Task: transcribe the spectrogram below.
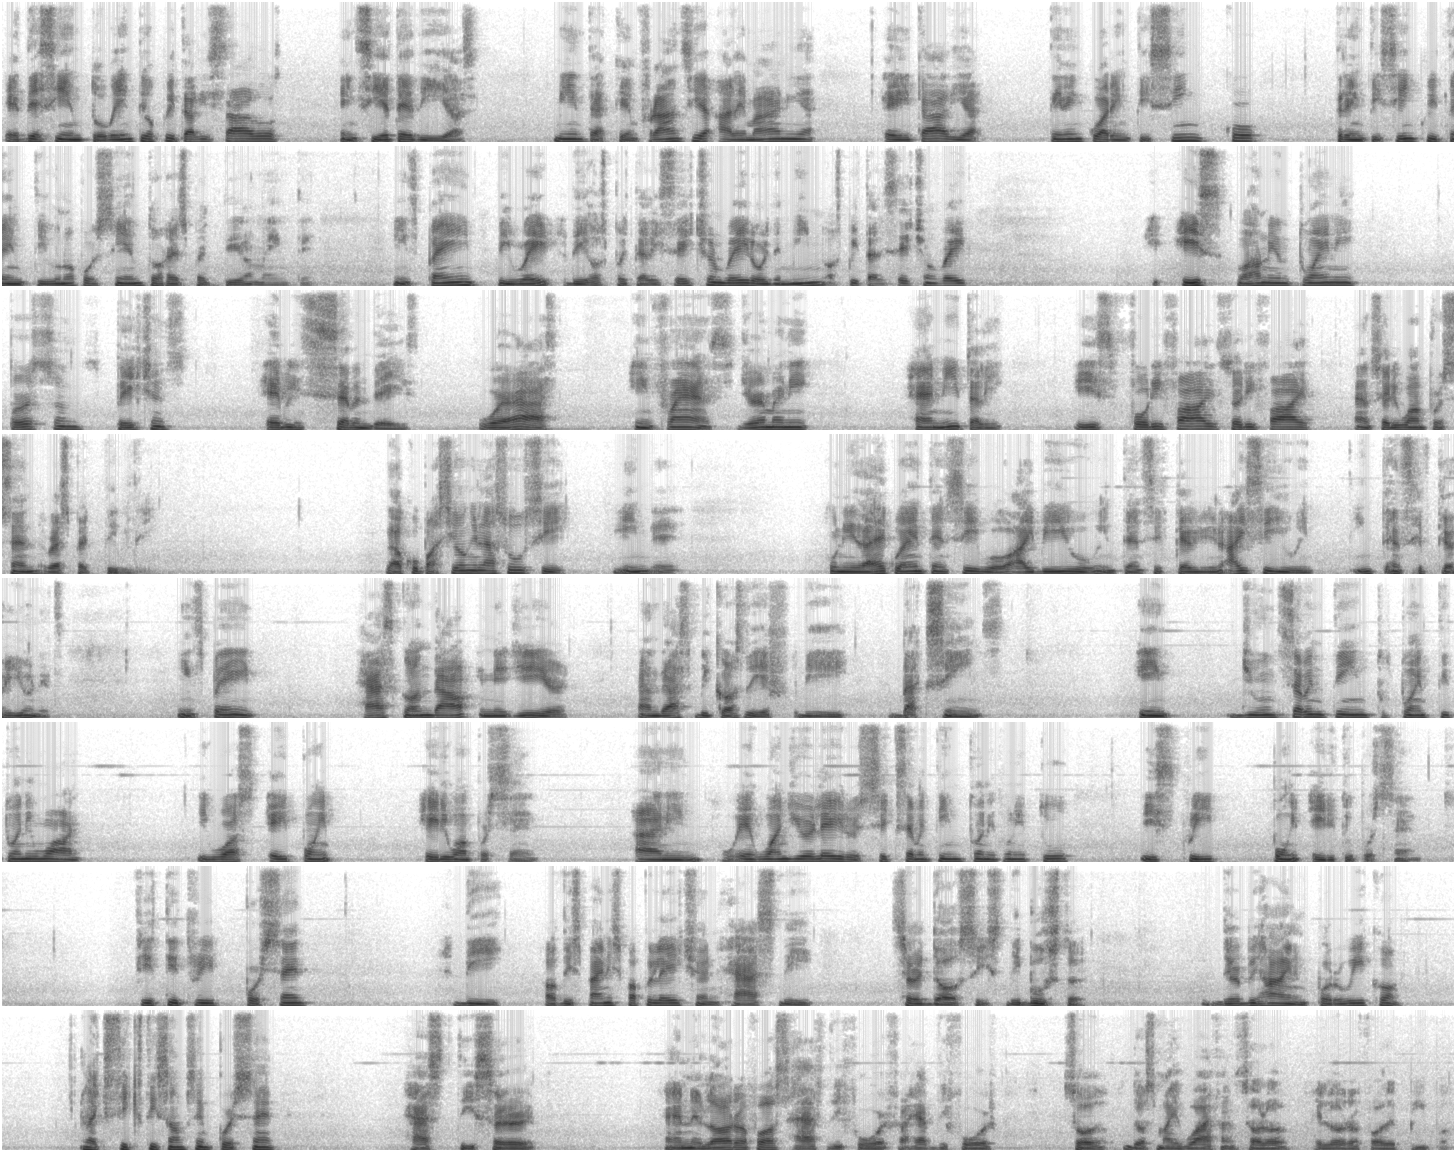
es de 120 hospitalizados en 7 días, mientras que en Francia, Alemania e Italia tienen 45, 35 y 31% respectivamente. In Spain, the rate, the hospitalization rate or the mean hospitalization rate is 120 persons, patients every seven days. Whereas in France, Germany, and Italy, is 45, 35, and 31% respectively. La ocupación en las UCI, in, eh, unidades de cuidado intensivo, IBU, intensive care ICU, in, intensive care units, in Spain has gone down in a year, and that's because the the vaccines. In June 17 to 2021, it was 8.81 percent and in, one year later, 617 2022 is 3.82%. 53% the, of the Spanish population has the third doses, the booster. They're behind Puerto Rico, like 60 something percent has the third. And a lot of us have the fourth. I have the fourth. So does my wife and so a lot of other people.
